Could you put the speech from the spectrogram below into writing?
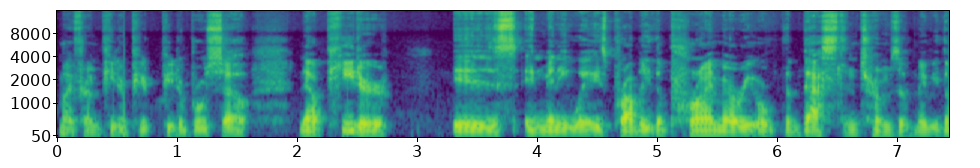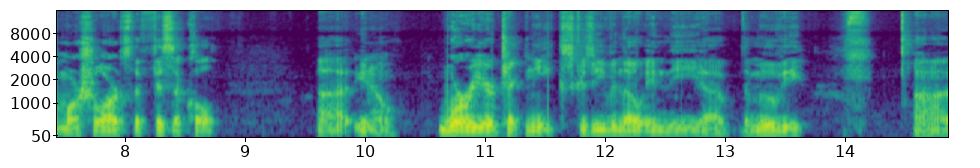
my friend Peter Peter, Peter Brusso. Now Peter is in many ways probably the primary or the best in terms of maybe the martial arts, the physical, uh, you know, warrior techniques. Because even though in the uh, the movie, uh,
